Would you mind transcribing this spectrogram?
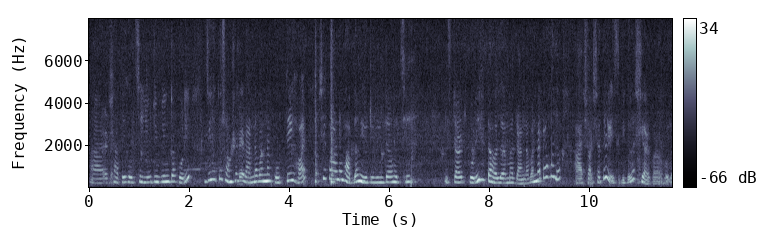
আর সাথে হচ্ছে ইউটিউবিংটা করি। যেহেতু সংসারে রান্নাবান্না করতেই হয়, সে কারণে ভাবলাম ইউটিউবিংটা হচ্ছে স্টার্ট করি। তাহলে আমার রান্নাবান্নাটা হলো আর সাথে রেসিপিগুলো শেয়ার করা হলো।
